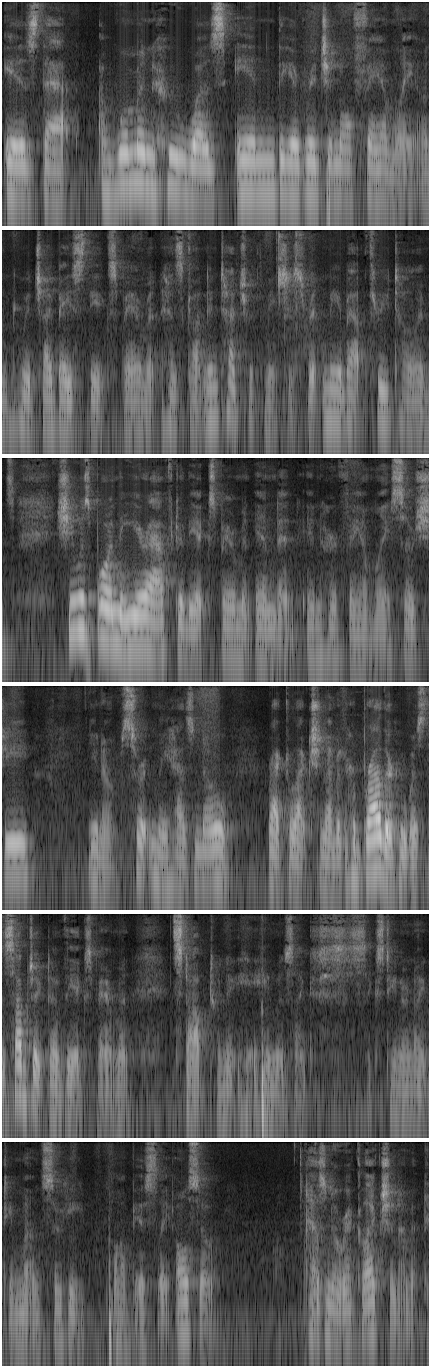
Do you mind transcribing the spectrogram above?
is that a woman who was in the original family on which I based the experiment has gotten in touch with me. She's written me about three times. She was born the year after the experiment ended in her family, so she, you know, certainly has no recollection of it. Her brother, who was the subject of the experiment, stopped when he, he was like 16 or 19 months, so he obviously also has no recollection of it.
